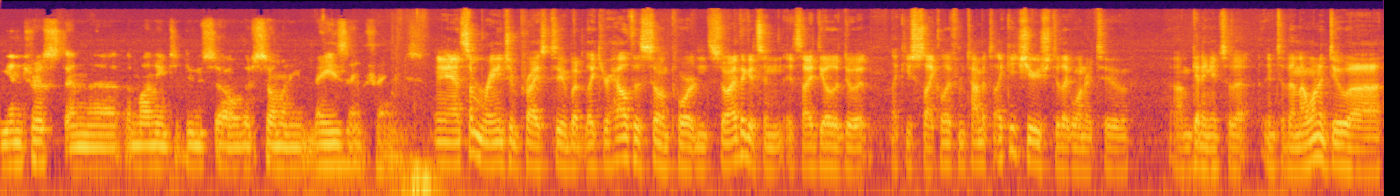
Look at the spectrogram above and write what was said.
the interest and the, the money to do so. There's so many amazing things. And some range in price too, but like your health is so important. So I think it's in, it's ideal to do it. Like you cycle it from time to time. Like each year you should do like one or two. Um, getting into the into them. I want to do a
